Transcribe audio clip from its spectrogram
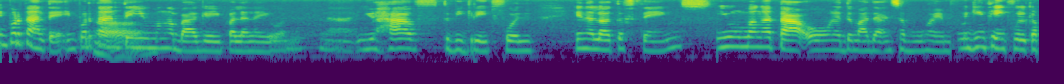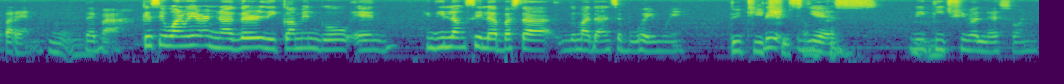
importante. Importante Ah. yung mga bagay pala na yun na you have to be grateful in a lot of things. Yung mga tao na dumadaan sa buhay, maging thankful ka pa rin. Mm. 'di ba? Kasi one way or another, they come and go and hindi lang sila basta dumadaan sa buhay mo eh. They teach They- you something. Yes. They teach you a lesson.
